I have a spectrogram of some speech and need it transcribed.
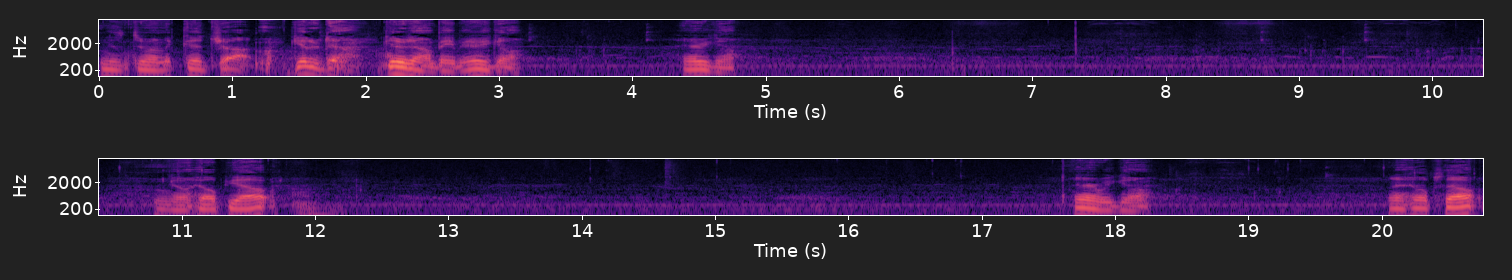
He's doing a good job. Get her down. Get her down, baby. There you go. There you go. Going to help you out. There we go. That helps out.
